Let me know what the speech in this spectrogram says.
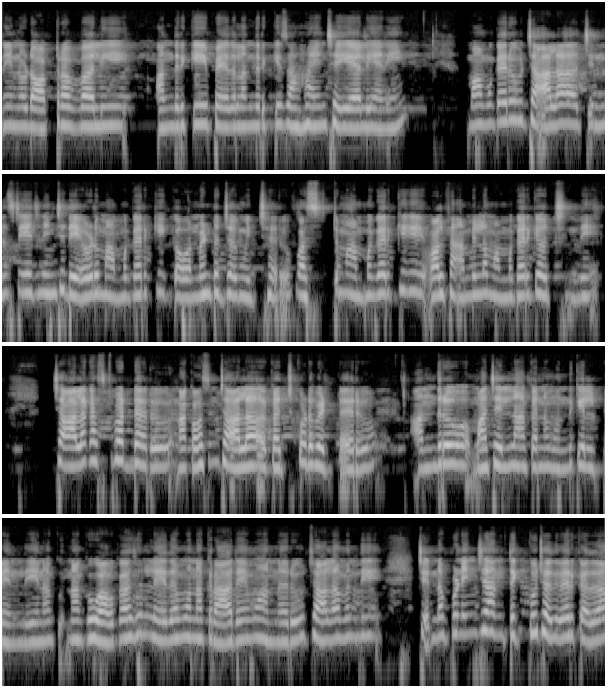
నేను డాక్టర్ అవ్వాలి అందరికీ పేదలందరికీ సహాయం చేయాలి అని. మా అమ్మగారు చాలా చిన్న స్టేజ్ నుంచి దేవుడు మా అమ్మగారికి గవర్నమెంట్ ఉద్యోగం ఇచ్చారు. ఫస్ట్ మా అమ్మగారికి వాళ్ళ ఫ్యామిలీలో మా అమ్మగారికి వచ్చింది. చాలా కష్టపడ్డారు. నా కోసం చాలా ఖర్చు కూడా పెట్టారు. అందరూ మా చెల్లి నాకన్నా ముందుకు వెళ్ళిపోయింది నాకు నాకు అవకాశం లేదేమో నాకు రాదేమో అన్నారు. చాలామంది చిన్నప్పటి నుంచి అంత ఎక్కువ చదివారు కదా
